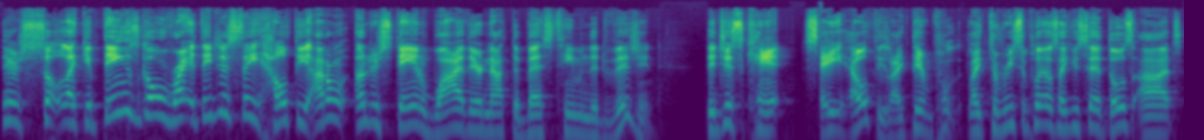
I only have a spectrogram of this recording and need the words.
They're so like if things go right, if they just stay healthy, I don't understand why they're not the best team in the division. They just can't stay healthy. Like they're like the recent playoffs, like you said, those odds.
